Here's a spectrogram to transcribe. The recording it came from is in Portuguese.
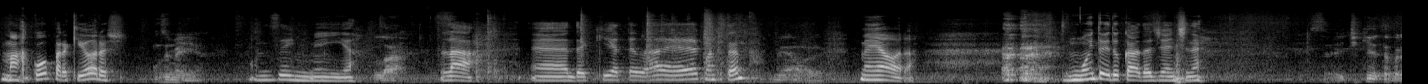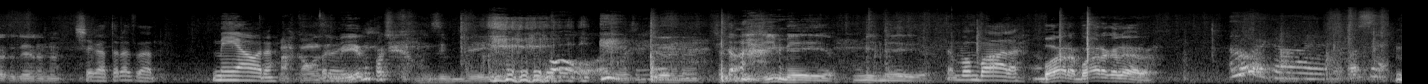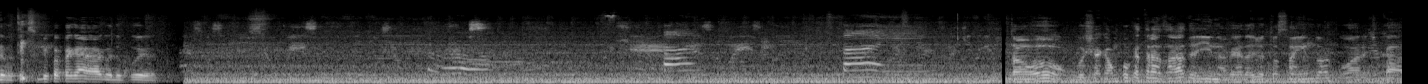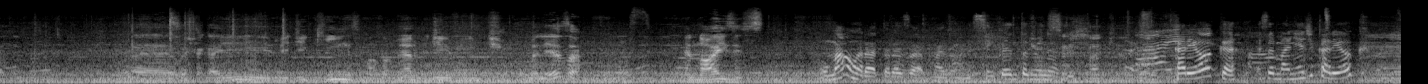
Marcou para que horas? 11h30. 11 e meia. Lá. Lá. É, daqui até lá é quanto tempo? Meia hora. Meia hora. Muito educada a gente, né? Isso é etiqueta brasileira, né? Chegar atrasado. Meia hora. Marcar 11 Por e aí. meia não pode ficar 11 e meia. Deus, né? Chegar meio e meia, uma e meia. Então vambora. Bora, bora, galera. Oi, galera. Você. Ainda vou ter que subir pra pegar água depois. Então, ô, vou chegar um pouco atrasado aí. Na verdade, eu tô saindo agora de casa. É, eu vou chegar aí meio-dia e 15, mais ou menos, meio-dia e 20. Beleza? É nóis. Uma hora atrasado, mais ou menos. 50 minutos. Carioca? Essa mania de carioca? É,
